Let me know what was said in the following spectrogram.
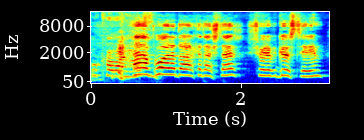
Bu kavan Ha bu arada arkadaşlar şöyle bir göstereyim.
